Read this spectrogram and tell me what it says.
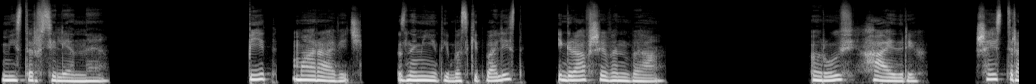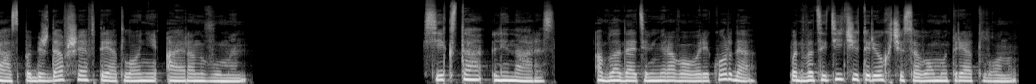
«Мистер Вселенная». Пит Маравич. Знаменитый баскетболист, игравший в НБА. Руфь Хайдрих. Шесть раз побеждавшая в триатлоне Iron Woman. Сикста Линарес. Обладатель мирового рекорда по 24-часовому триатлону.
